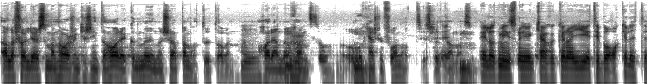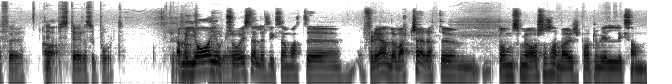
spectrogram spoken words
alla följare som man har som kanske inte har ekonomin att köpa något utav en har ändå en chans att och kanske få något i slutändan. Så. Eller åtminstone kanske kunna ge tillbaka lite för typ Ja. stöd och support. Ja, men jag har gjort så istället. Liksom att, eh, för det har ändå varit så här att eh, de som jag har som samarbetspartner vill liksom,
